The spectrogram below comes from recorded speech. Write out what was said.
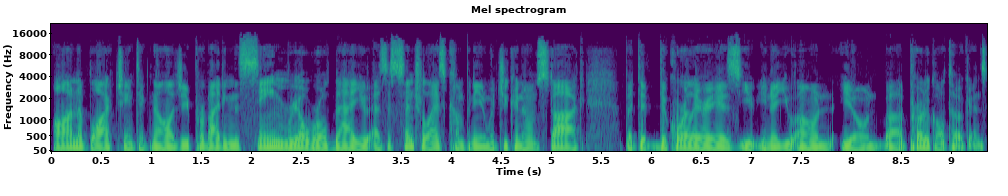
on a blockchain technology providing the same real-world value as a centralized company in which you can own stock. But the, the corollary is you you know you own you own uh, protocol tokens.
